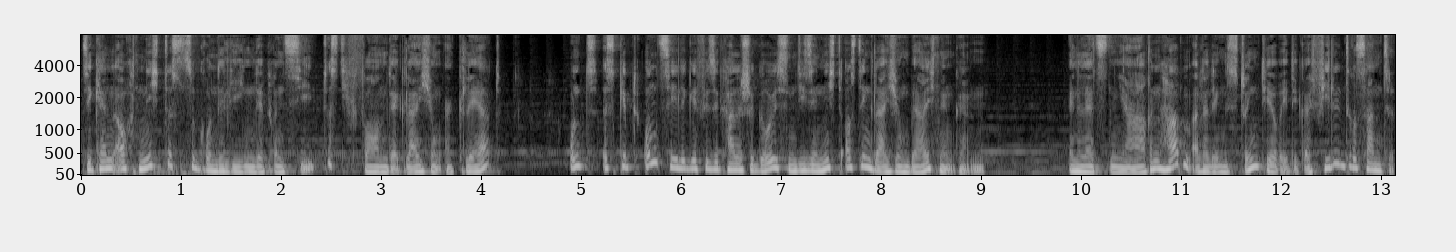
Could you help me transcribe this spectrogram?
Sie kennen auch nicht das zugrunde liegende Prinzip, das die Form der Gleichung erklärt, und es gibt unzählige physikalische Größen, die sie nicht aus den Gleichungen berechnen können. In den letzten Jahren haben allerdings Stringtheoretiker viele interessante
